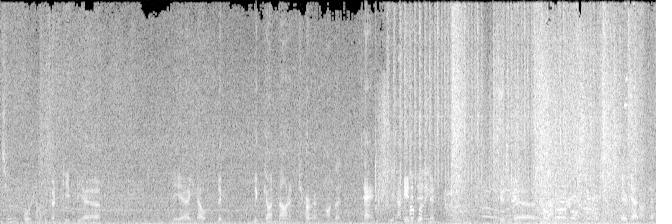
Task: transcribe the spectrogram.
It's really unfortunate we couldn't keep the, uh, the, uh, you know, the, the gun-mounted turret on the tank. In addition to the, uh, collapse. They're dead, aren't they?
